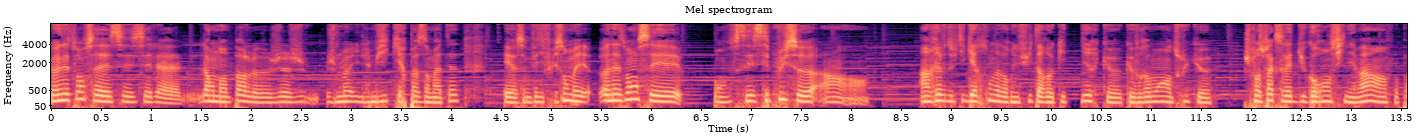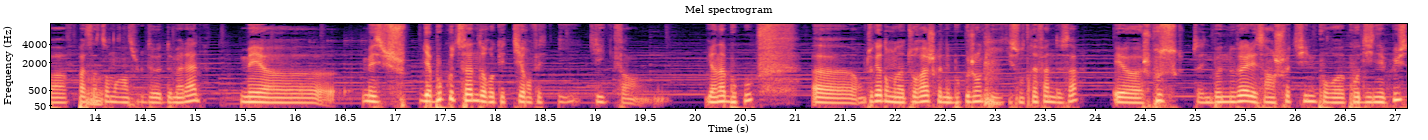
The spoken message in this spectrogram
Mais honnêtement, c'est, la- là on en parle, je, je, je me... la musique qui repasse dans ma tête et euh, ça me fait des frissons. Mais honnêtement, c'est bon, c'est, c'est plus un, un rêve de petit garçon d'avoir une suite à Rocketeer que, que vraiment un truc. je pense pas que ça va être du grand cinéma, hein, faut pas, faut pas s'attendre à un truc de, de malade. Mais mais il y a beaucoup de fans de Rocketeer en fait qui, enfin, il y en a beaucoup. Euh, en tout cas, dans mon entourage, je connais beaucoup de gens qui, sont très fans de ça. Et euh, je pense que c'est une bonne nouvelle et c'est un chouette film pour euh, pour Disney parce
